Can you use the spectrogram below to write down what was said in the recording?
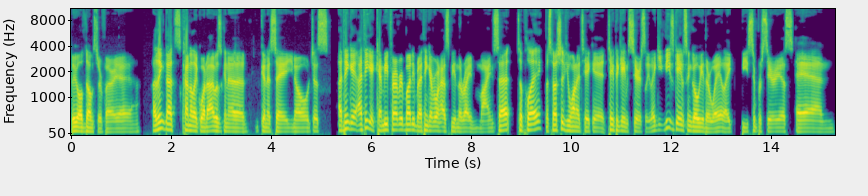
big old dumpster fire yeah yeah i think that's kind of like what i was gonna gonna say you know just i think it, i think it can be for everybody but i think everyone has to be in the right mindset to play especially if you want to take it take the game seriously like these games can go either way like be super serious and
